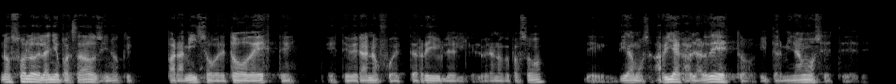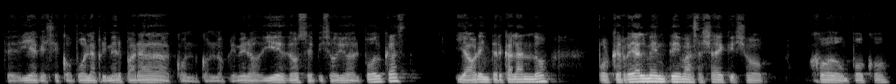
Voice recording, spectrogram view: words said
no solo del año pasado, sino que para mí, sobre todo de este, este verano fue terrible el, el verano que pasó, digamos, había que hablar de esto y terminamos, este, te diría que se copó la primera parada con, con, los primeros 10, 12 episodios del podcast y ahora intercalando, porque realmente, más allá de que yo jodo un poco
